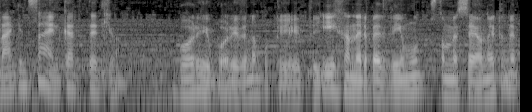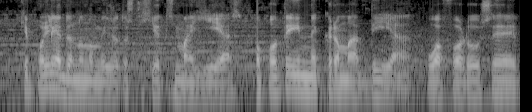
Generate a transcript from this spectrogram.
Frankenstein, κάτι τέτοιο. Μπορεί, μπορεί, δεν αποκλείεται. Είχαν ρε παιδί μου στο Μεσαίωνα, ήταν και πολύ έντονο νομίζω το στοιχείο της μαγείας. Οπότε η νεκρομαντία που αφορούσε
